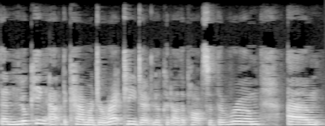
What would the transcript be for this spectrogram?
then looking at the camera directly, don't look at other parts of the room. Um,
